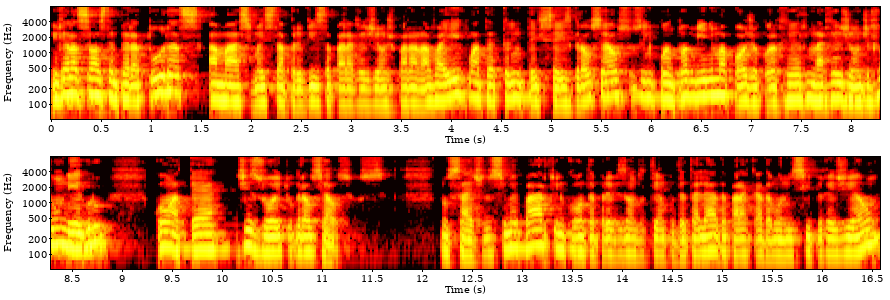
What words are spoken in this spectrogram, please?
Em relação às temperaturas, a máxima está prevista para a região de Paranavaí com até 36 graus Celsius, enquanto a mínima pode ocorrer na região de Rio Negro com até 18 graus Celsius. No site do CIMEPAR, tu encontra a previsão do tempo detalhada para cada município e região,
